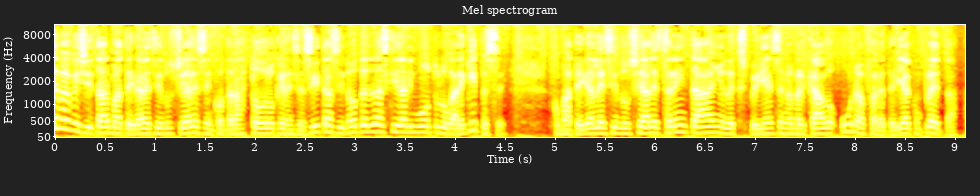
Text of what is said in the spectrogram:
debe visitar Materiales Industriales, encontrarás todo lo que necesitas y no tendrás que ir a ningún otro lugar. Equípese con Materiales Industriales, 30 años de experiencia en el mercado, una ferretería completa.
